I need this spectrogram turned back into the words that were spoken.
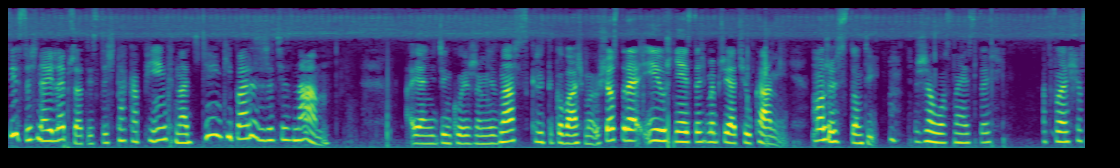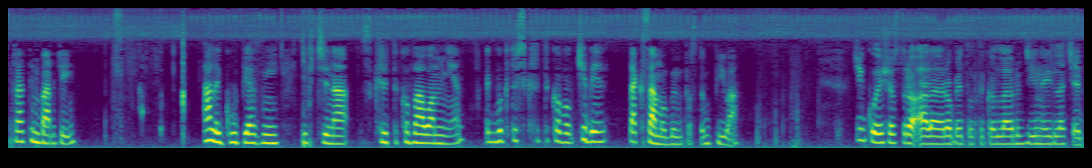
Ty jesteś najlepsza, ty jesteś taka piękna. Dzięki Parys, że cię znam. A ja nie dziękuję, że mnie znasz. Skrytykowałaś moją siostrę i już nie jesteśmy przyjaciółkami. Możesz stąd i żałosna jesteś. A twoja siostra tym bardziej. Ale głupia z niej dziewczyna skrytykowała mnie. Jakby ktoś skrytykował ciebie, tak samo bym postąpiła. Dziękuję siostro, ale robię to tylko dla rodziny i dla ciebie.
